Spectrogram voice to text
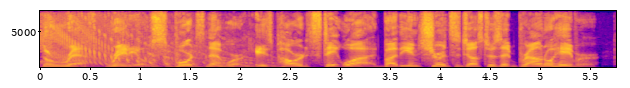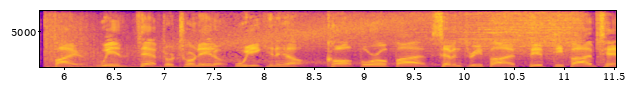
The Ref Radio Sports Network is powered statewide by the insurance adjusters at Brown O'Haver. Fire, wind, theft, or tornado, we can help. Call 405 735 5510.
